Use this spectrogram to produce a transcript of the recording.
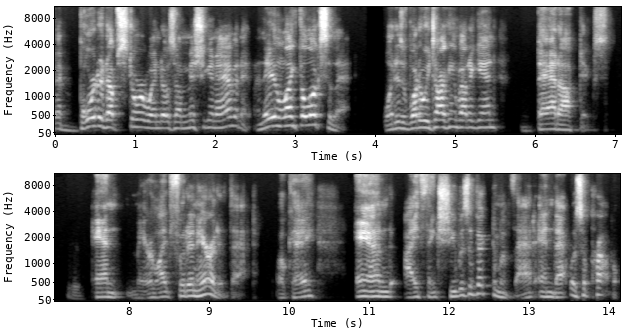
at boarded up store windows on Michigan Avenue, and they didn't like the looks of that. What is what are we talking about again? Bad optics. Hmm. And Mayor Lightfoot inherited that. Okay. And I think she was a victim of that. And that was a problem.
